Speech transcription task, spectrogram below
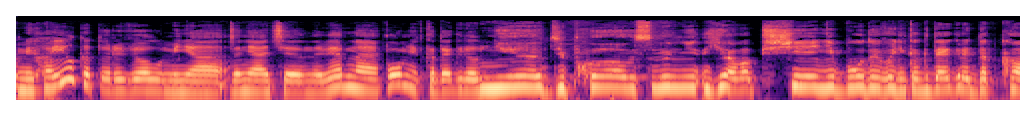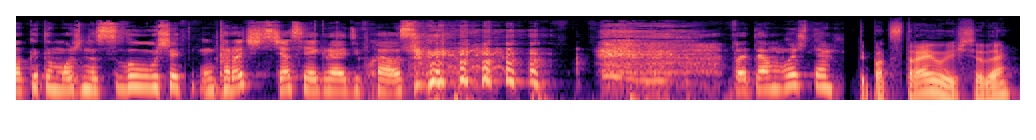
Михаил, который вел у меня занятия, наверное, помнит, когда я говорил, нет, deep house, ну не, я вообще не буду его никогда играть, да как это можно слушать? Короче, сейчас я играю Deep House. Потому что... Ты подстраиваешься, да?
